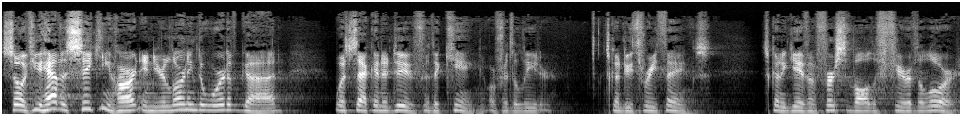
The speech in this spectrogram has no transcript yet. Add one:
So if you have a seeking heart and you're learning the Word of God, what's that going to do for the king or for the leader? It's going to do three things. It's going to give him, first of all, the fear of the Lord.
